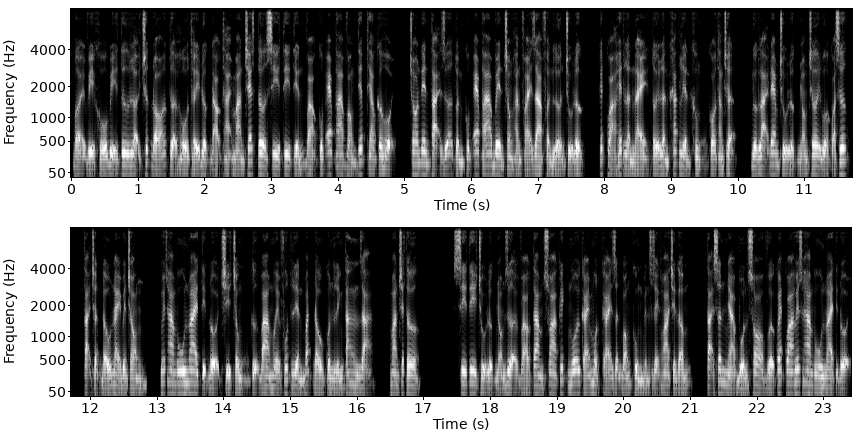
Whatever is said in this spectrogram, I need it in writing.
bởi vì khố bị tư lợi trước đó tựa hồ thấy được đào thải Manchester City tiến vào cúp FA vòng tiếp theo cơ hội, cho nên tại giữa tuần cúp FA bên trong hắn phái ra phần lớn chủ lực, kết quả hết lần này tới lần khác liền không có thắng trận, ngược lại đem chủ lực nhóm chơi đùa quá sức, tại trận đấu này bên trong, West Ham United đội chỉ chống cự 30 phút liền bắt đầu quân lính tăng dã, Manchester City chủ lực nhóm dựa vào tam xoa kích mỗi cái một cái dẫn bóng cùng bền dậy hoa trên gấm, tại sân nhà 4 so vừa quét qua West Ham United đội,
